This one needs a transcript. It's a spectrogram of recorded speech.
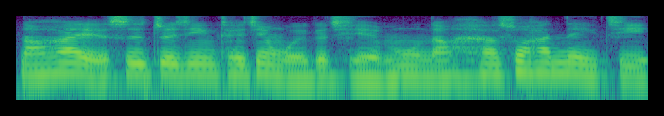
然后他也是最近推荐我一个节目，然后他说他那集。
